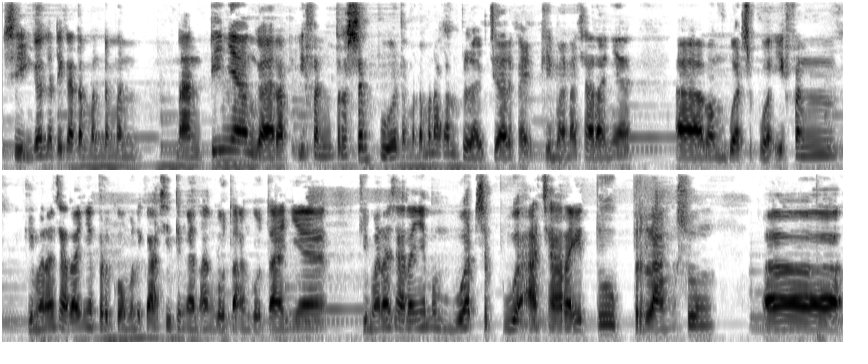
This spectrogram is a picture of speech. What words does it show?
sehingga ketika teman-teman nantinya nggarap event tersebut teman-teman akan belajar kayak gimana caranya uh, membuat sebuah event gimana caranya berkomunikasi dengan anggota-anggotanya gimana caranya membuat sebuah acara itu berlangsung uh,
